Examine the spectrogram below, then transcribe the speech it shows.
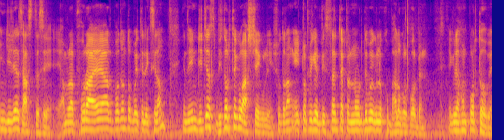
ইন ডিটেলস আসতেছে। আমরা ফোর আইআর পর্যন্ত বইতে লিখছিলাম, কিন্তু ইন ডিটেলস ভিতর থেকেও আসছে এগুলি। সুতরাং এই টপিকের বিস্তারিত একটা নোট দেবো, এগুলো খুব ভালো করে পড়বেন। এগুলো এখন পড়তে হবে।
